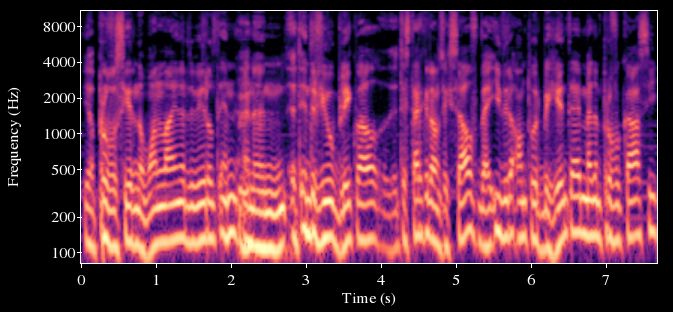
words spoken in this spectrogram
ja, provocerende one-liner de wereld in. Mhm. En een, het interview bleek wel, het is sterker dan zichzelf. Bij iedere antwoord begint hij met een provocatie,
